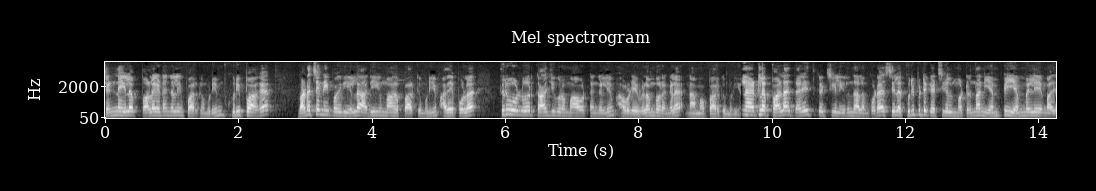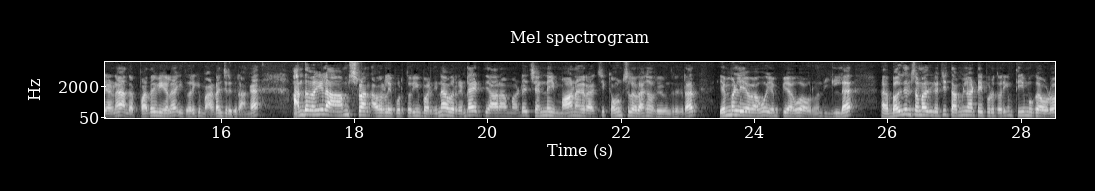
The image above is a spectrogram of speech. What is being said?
சென்னையில் பல இடங்களையும் பார்க்க முடியும். குறிப்பாக வடசென்னை பகுதிகளில் அதிகமாக பார்க்க முடியும். அதே போல் திருவள்ளூர் காஞ்சிபுரம் மாவட்டங்களிலும் அவருடைய விளம்பரங்களை நாம் பார்க்க முடியும். நாட்டில் பல தலித் கட்சிகள் இருந்தாலும் கூட சில குறிப்பிட்ட கட்சிகள் மட்டும்தான் எம்பி எம்எல்ஏ மாதிரியான அந்த பதவிகளை இது வரைக்கும் அடைஞ்சிருக்கிறாங்க. அந்த வகையில் ஆம்ஸ்ட்ராங் அவர்களை பொறுத்த வரைக்கும் பார்த்தீங்கன்னா அவர் ரெண்டாயிரத்தி ஆறாம் ஆண்டு சென்னை மாநகராட்சி கவுன்சிலராக அவர் இருந்திருக்கிறார். எம்எல்ஏவாகவோ எம்பியாகவோ அவர் வந்து இல்லை. பகுஜன் சமாஜ் கட்சி தமிழ்நாட்டை பொறுத்த வரைக்கும் திமுகவோடோ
